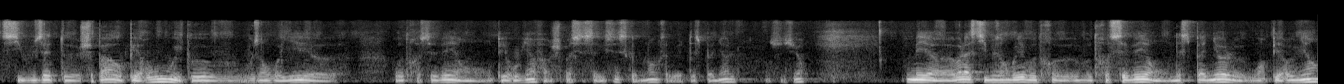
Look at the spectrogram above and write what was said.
si vous êtes, je sais pas, au Pérou et que vous envoyez votre CV en, péruvien, enfin je sais pas si ça existe comme langue, ça doit être l'espagnol, je suis sûr. Mais euh, voilà, si vous envoyez votre, votre CV en espagnol ou en péruvien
